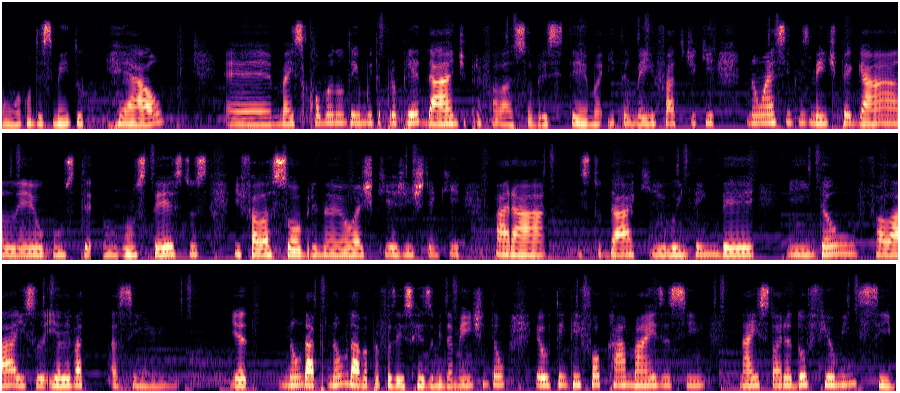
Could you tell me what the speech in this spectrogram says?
um acontecimento real. É, mas como eu não tenho muita propriedade para falar sobre esse tema e também o fato de que não é simplesmente pegar, ler alguns, te alguns textos e falar sobre, né? Eu acho que a gente tem que parar, estudar aquilo, entender e então falar isso ia levar assim, ia não, dá, não dava para fazer isso resumidamente, então eu tentei focar mais assim na história do filme em si.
